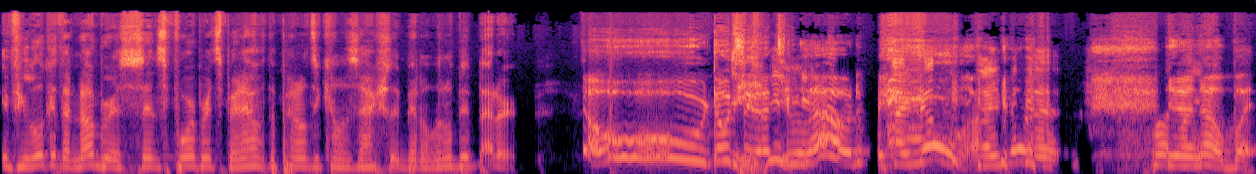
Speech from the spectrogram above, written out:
if you look at the numbers since Forbort's been out, the penalty kill has actually been a little bit better. Oh, don't say that too loud. I know, I know. But yeah, like, no, but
